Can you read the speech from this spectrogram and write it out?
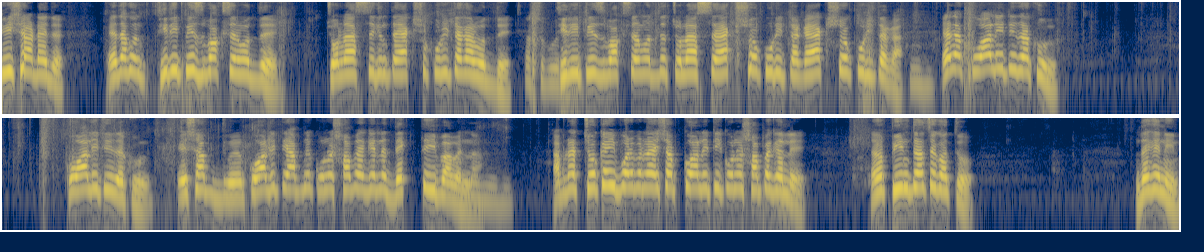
টি শার্ট এই যে। এ দেখুন থ্রি পিস বক্সের মধ্যে চলে আসছে কিন্তু একশো কুড়ি টাকার মধ্যে। থ্রি পিস বক্সের মধ্যে চলে আসছে একশো কুড়ি টাকা একশো কুড়ি টাকা। এটা কোয়ালিটি দেখুন। কোয়ালিটি দেখুন। এসব কোয়ালিটি আপনি কোনো শপে গেলে দেখতেই পাবেন না। আপনার চোখেই পড়বে না এসব কোয়ালিটি কোনো শপে গেলে। এবার প্রিন্ট আছে কত? দেখে নিন।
